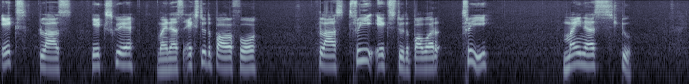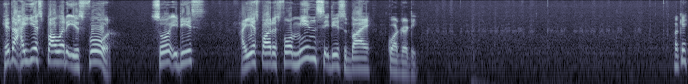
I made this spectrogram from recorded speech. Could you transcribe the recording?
X plus x square minus x to the power 4 plus 3x to the power 3 minus 2 here the highest power is 4 so it is highest power is 4 means it is by quadratic. Okay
